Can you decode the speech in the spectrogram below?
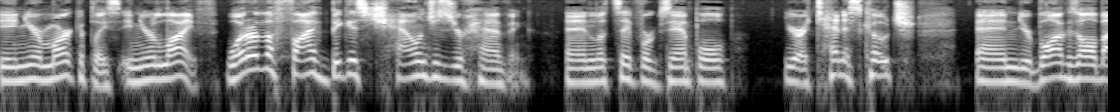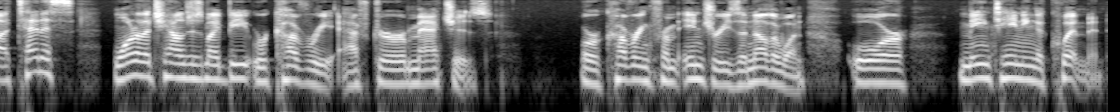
in your marketplace, in your life? What are the five biggest challenges you're having? And let's say, for example, you're a tennis coach and your blog is all about tennis. One of the challenges might be recovery after matches or recovering from injuries, another one, or maintaining equipment.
